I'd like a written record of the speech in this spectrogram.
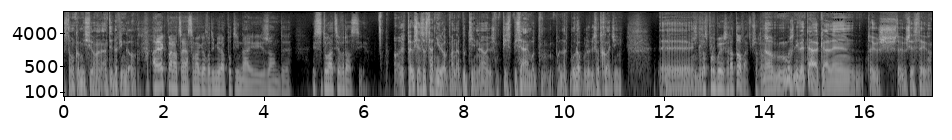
z tą komisją antydopingową. A jak pan ocenia samego Władimira Putina i rządy i sytuację w Rosji? to już jest ostatni rok pana Putina. Już pis, pisałem od ponad pół roku, że już odchodzi. E, Teraz próbuje się ratować, przepraszam. No możliwe tak, ale to już, to już jest tego.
